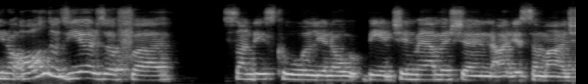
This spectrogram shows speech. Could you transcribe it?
you know, all those years of uh, Sunday school, you know, be it Chinmaya Mission, Arya Samaj,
